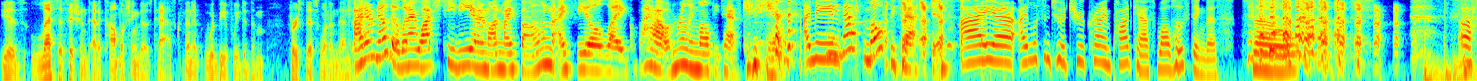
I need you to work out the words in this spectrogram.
is less efficient at accomplishing those tasks than it would be if we did them first this one and then that. I don't know though. When I watch TV and I'm on my phone, I feel like, wow, I'm really multitasking here. I I mean, mean, that's multitasking. I uh, I listened to a true crime podcast while hosting this. So, Ah,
